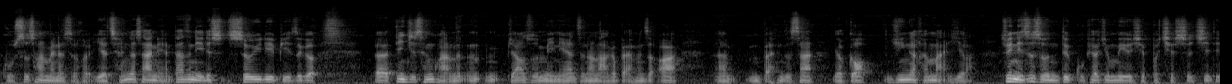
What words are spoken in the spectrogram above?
股市上面的时候也存个三年，但是你的收益率比这个，呃，定期存款的，嗯嗯，比方说每年只能拿个百分之二，嗯，百分之三要高，你就应该很满意了。所以你这时候你对股票就没有一些不切实际的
